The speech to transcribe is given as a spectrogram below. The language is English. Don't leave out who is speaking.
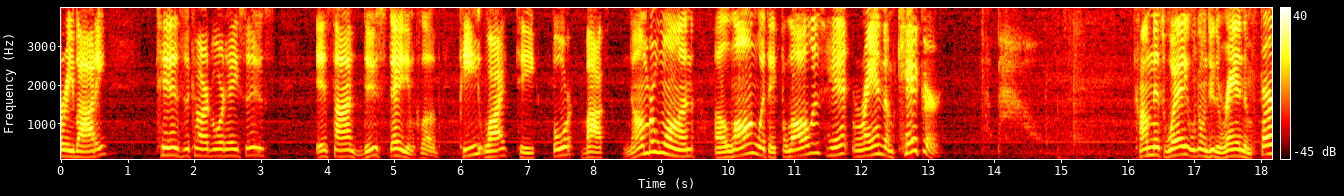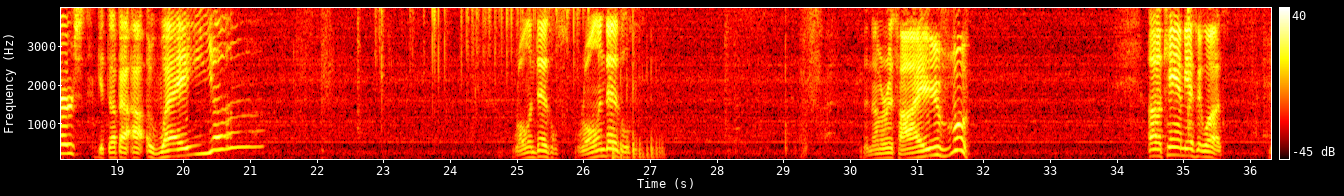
Speaker 1: everybody. Tis the Cardboard Jesus. It's time to do Stadium Club. PYT 4 box number one, along with a flawless hit random kicker. Come this way. We're going to do the random first. Get up out, out away. Rolling dizzles. Rolling dizzles. The number is five. Uh, Cam, yes it was.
